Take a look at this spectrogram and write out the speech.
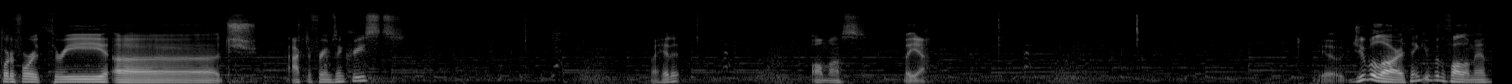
quarter forward three. Uh, active frames increased. If I hit it, almost. But yeah. Yo, Jubilar, thank you for the follow, man.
